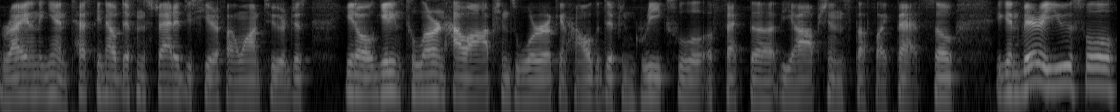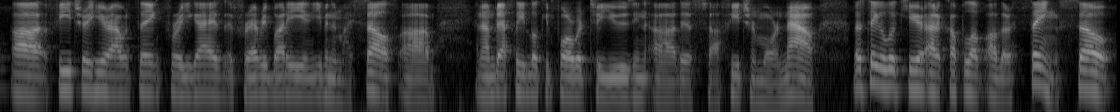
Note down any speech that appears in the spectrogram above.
right? And again, testing out different strategies here if I want to, or just, you know, getting to learn how options work and how the different Greeks will affect the, the options, stuff like that. So again, very useful uh, feature here, I would think, for you guys, for everybody, and even in myself. Um, and I'm definitely looking forward to using uh, this uh, feature more. Now, let's take a look here at a couple of other things. So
